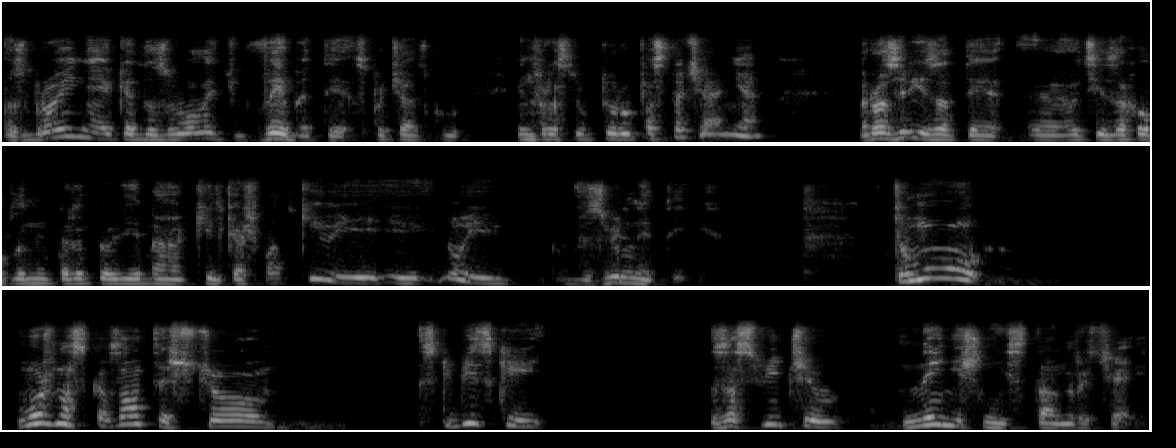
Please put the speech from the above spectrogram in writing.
озброєння, яке дозволить вибити спочатку інфраструктуру постачання, розрізати е, оці захоплені території на кілька шматків і, і, ну, і звільнити їх. Тому можна сказати, що Скібіцький засвідчив нинішній стан речей.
